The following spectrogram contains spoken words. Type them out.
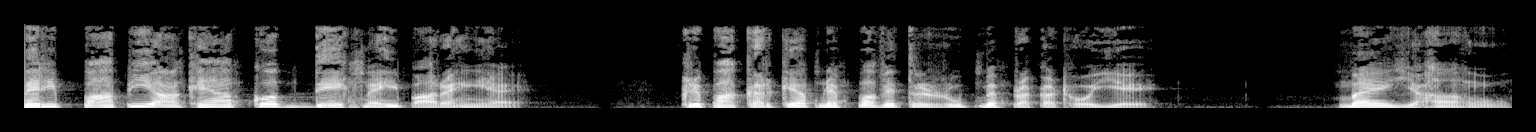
मेरी पापी आँखें आपको अब देख नहीं पा रही हैं। कृपा करके अपने पवित्र रूप में प्रकट होइए। मैं यहाँ हूँ।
